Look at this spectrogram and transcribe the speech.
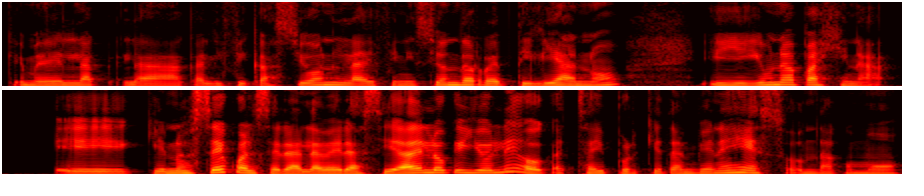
que me den la, calificación, la definición de reptiliano, y llegué a una página eh, que no sé cuál será la veracidad de lo que yo leo, ¿cachai? Porque también es eso, onda como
